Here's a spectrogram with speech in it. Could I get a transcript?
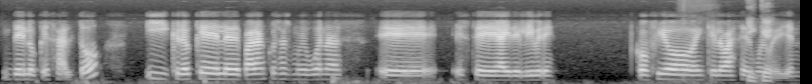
de lo que saltó y creo que le deparan cosas muy buenas eh, este aire libre. Confío en que lo va a hacer muy, muy bien.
